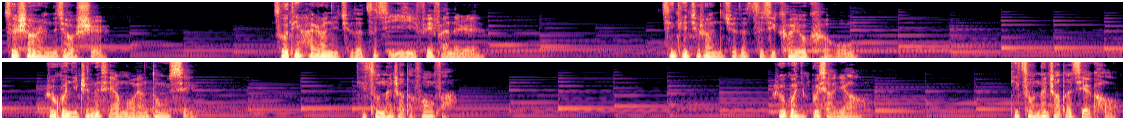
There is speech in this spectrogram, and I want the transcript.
最伤人的就是，昨天还让你觉得自己意义非凡的人，今天就让你觉得自己可有可无。如果你真的想要某样东西，你总能找到方法；如果你不想要，你总能找到借口。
